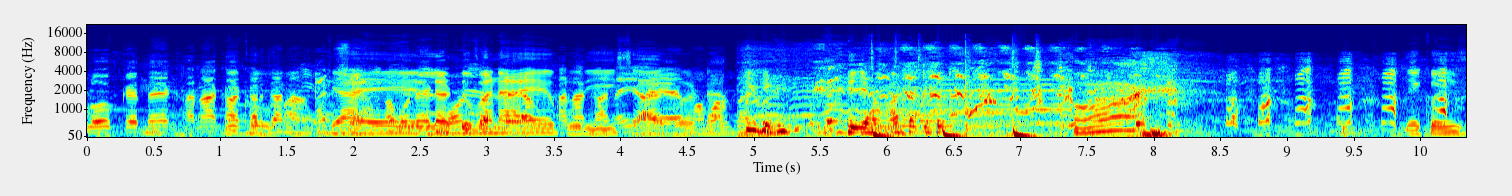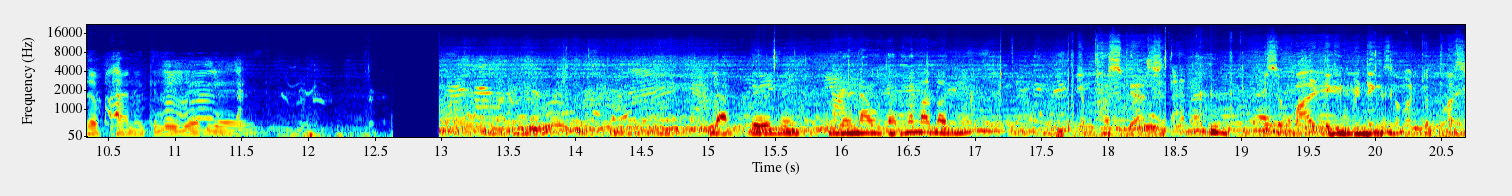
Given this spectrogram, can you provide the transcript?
लोग कहते हैं खाना खा कर जाना। क्या अच्छा, है लड्डू बनाए पूरी चाय और दाल तो- देखो ये सब खाने के लिए बैठ गए। में उतर ना बाद में। के फंस गया इसे पार्टी की मीटिंग समझ के फंस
